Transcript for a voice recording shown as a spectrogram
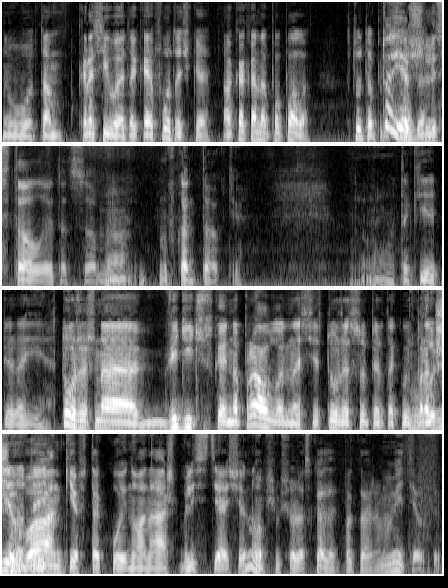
Вот, там красивая такая фоточка. А как она попала? Кто-то прислал, Да я да? листал этот самый, а. ну, ВКонтакте. Вот такие пироги. Тоже ж на ведической направленности, тоже супер такой Ну, продвинутый. вышиванки в такой, ну она аж блестящая. Ну, в общем, что рассказывать покажем. Ну, Видите, вот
